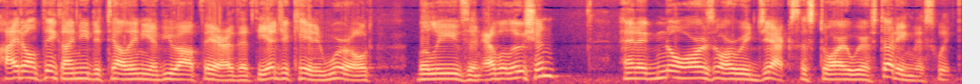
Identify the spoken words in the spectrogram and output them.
I don't think I need to tell any of you out there that the educated world believes in evolution and ignores or rejects the story we're studying this week.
